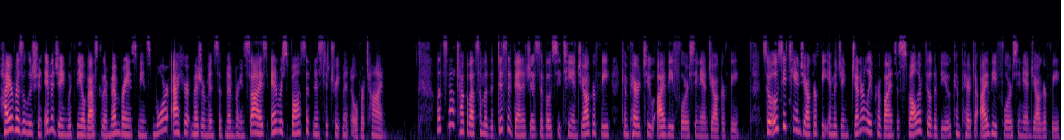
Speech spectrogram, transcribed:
Higher resolution imaging with neovascular membranes means more accurate measurements of membrane size and responsiveness to treatment over time. Let's now talk about some of the disadvantages of OCT angiography compared to IV fluorescein angiography. So OCT angiography imaging generally provides a smaller field of view compared to IV fluorescein angiography,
